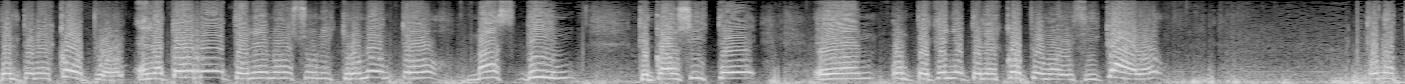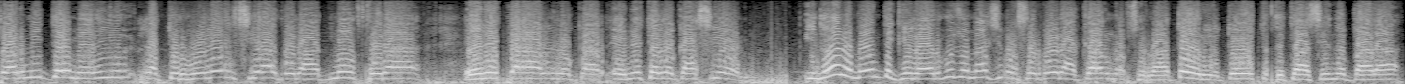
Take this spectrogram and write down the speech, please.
del telescopio. En la torre tenemos un instrumento más DIM que consiste en un pequeño telescopio modificado que nos permite medir la turbulencia de la atmósfera en esta, en esta locación. Indudablemente que el orgullo máximo es ver acá un observatorio, todo esto se está haciendo para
